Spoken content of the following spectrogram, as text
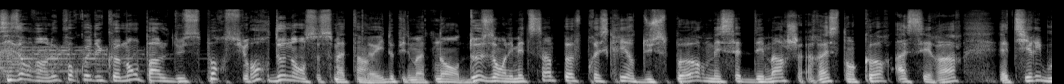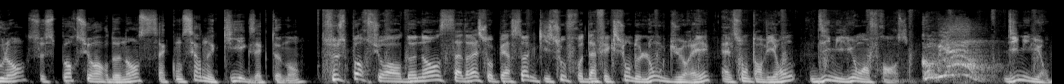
6h20, le pourquoi du comment, on parle du sport sur ordonnance ce matin. Oui, depuis maintenant deux ans, les médecins peuvent prescrire du sport, mais cette démarche reste encore assez rare. Thierry Boulan, ce sport sur ordonnance, ça concerne qui exactement? Ce sport sur ordonnance s'adresse aux personnes qui souffrent d'affections de longue durée. Elles sont environ 10 millions en France. Combien? 10 millions.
